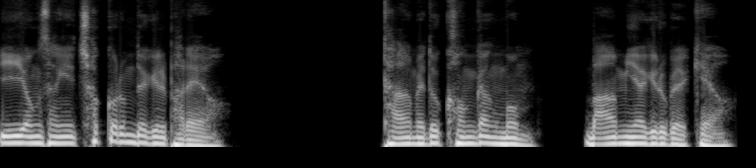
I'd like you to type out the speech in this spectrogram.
이 영상이 첫걸음 되길 바래요. 다음에도 건강 몸, 마음 이야기로 뵐게요.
